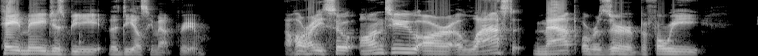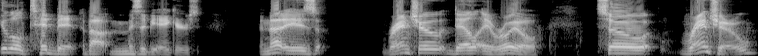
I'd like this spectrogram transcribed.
Tay may just be the DLC map for you. Alrighty, so on to our last map or reserve before we get a little tidbit about Mississippi Acres, and that is Rancho del Arroyo. So, Rancho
